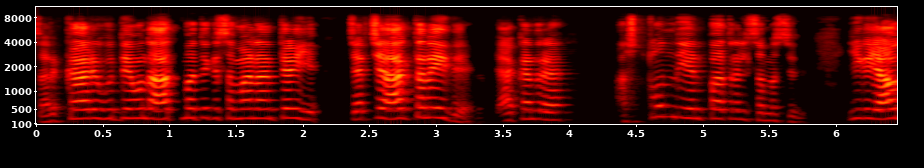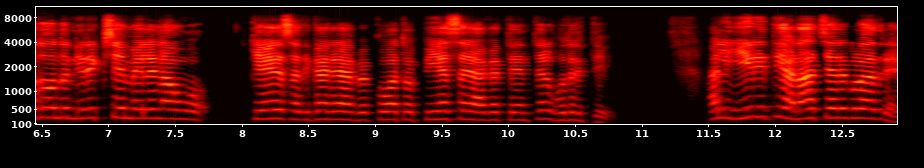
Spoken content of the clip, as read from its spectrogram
ಸರ್ಕಾರಿ ಹುದ್ದೆ ಒಂದು ಆತ್ಮಹತ್ಯೆಗೆ ಸಮಾನ ಅಂತೇಳಿ ಚರ್ಚೆ ಆಗ್ತಾನೆ ಇದೆ. ಯಾಕಂದ್ರೆ, ಅಷ್ಟೊಂದು ಏನ್ ಪಾತ್ರ ಅಲ್ಲಿ ಸಮಸ್ಯೆ ಇದೆ. ಈಗ ಯಾವುದೋ ಒಂದು ನಿರೀಕ್ಷೆ ಮೇಲೆ ನಾವು ಕೆ ಎಸ್ ಅಧಿಕಾರಿ ಆಗ್ಬೇಕು ಅಥವಾ ಪಿ ಎಸ್ ಐ ಆಗತ್ತೆ ಅಂತೇಳಿ ಓದಿರ್ತೀವಿ. ಅಲ್ಲಿ ಈ ರೀತಿ ಅನಾಚಾರಗಳಾದ್ರೆ,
